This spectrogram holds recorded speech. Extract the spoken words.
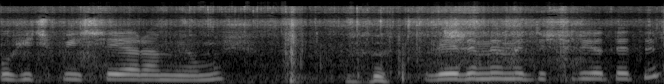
Bu hiçbir işe yaramıyormuş. Verimi mi düşürüyor dedin?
